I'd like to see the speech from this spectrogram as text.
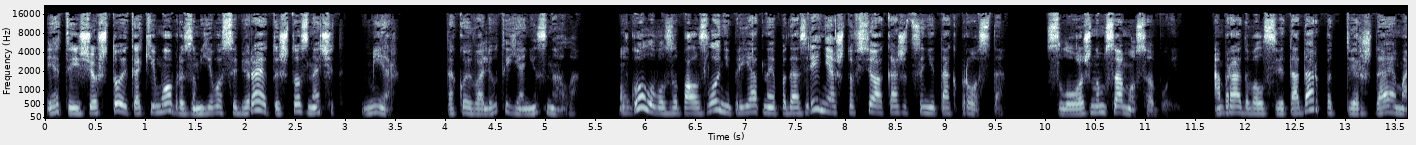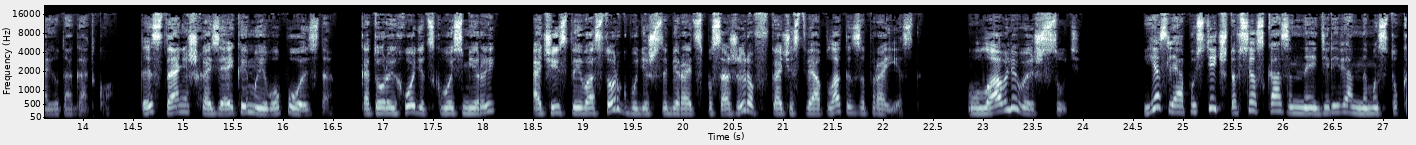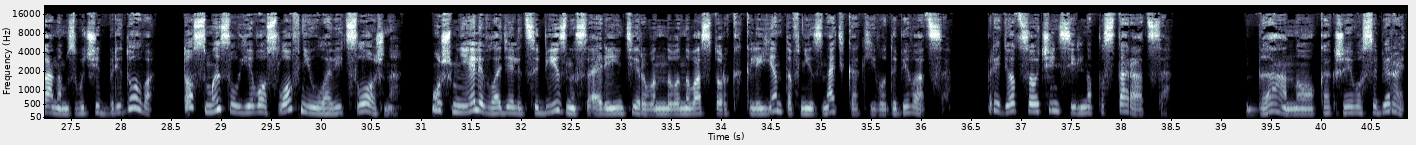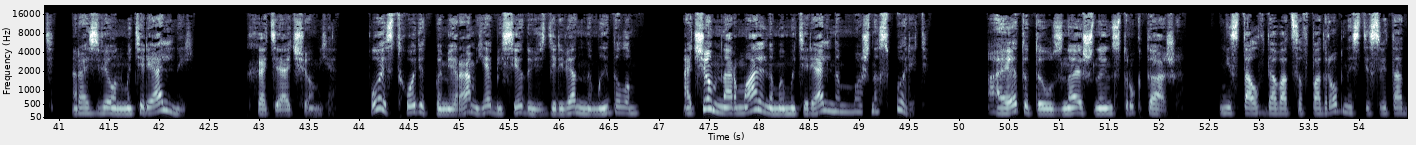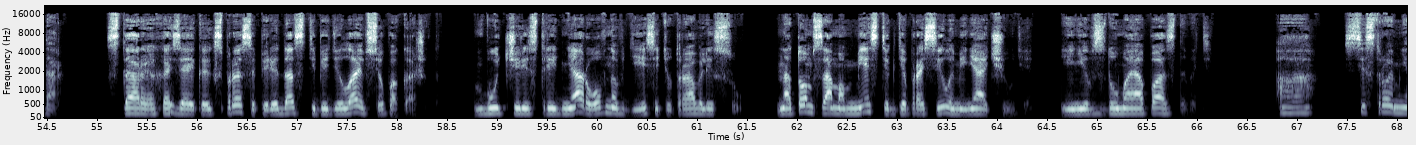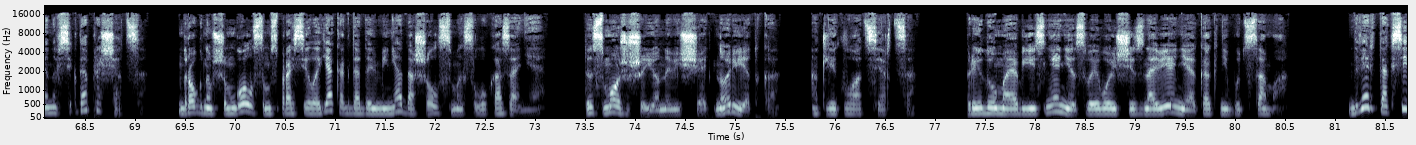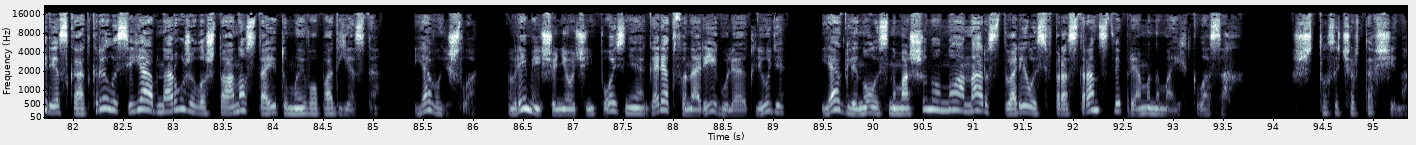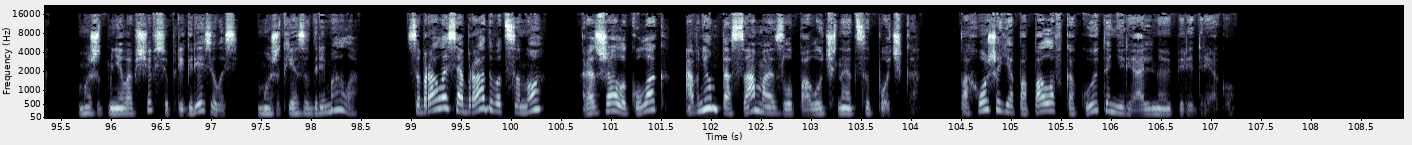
«Это еще что и каким образом его собирают, и что значит «мер»?» Такой валюты я не знала. В голову заползло неприятное подозрение, что все окажется не так просто. «Сложным, само собой», — обрадовал Светодар, подтверждая мою догадку. «Ты станешь хозяйкой моего поезда, который ходит сквозь миры а чистый восторг будешь собирать с пассажиров в качестве оплаты за проезд. Улавливаешь суть? Если опустить, что все сказанное деревянным истуканом звучит бредово, то смысл его слов не уловить сложно. Уж мне ли, владелице бизнеса, ориентированного на восторг клиентов, не знать, как его добиваться? Придется очень сильно постараться. Да, но как же его собирать? Разве он материальный? Хотя о чем я? Поезд ходит по мирам, я беседую с деревянным идолом. О чем нормальном и материальном можно спорить? А это ты узнаешь на инструктаже. Не стал вдаваться в подробности Светодар. Старая хозяйка экспресса передаст тебе дела и все покажет. Будь через три дня ровно в десять утра в лесу. На том самом месте, где просила меня о чуде. И не вздумай опаздывать. А с сестрой мне навсегда прощаться? Дрогнувшим голосом спросила я, когда до меня дошел смысл указания. Ты сможешь ее навещать, но редко. Отлегло от сердца. Придумай объяснение своего исчезновения как-нибудь сама. Дверь такси резко открылась, и я обнаружила, что оно стоит у моего подъезда. Я вышла. Время еще не очень позднее, горят фонари, гуляют люди. Я оглянулась на машину, но она растворилась в пространстве прямо на моих глазах. Что за чертовщина? Может, мне вообще все пригрезилось? Может, я задремала? Собралась обрадоваться, но разжала кулак, а в нем та самая злополучная цепочка. Похоже, я попала в какую-то нереальную передрягу.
